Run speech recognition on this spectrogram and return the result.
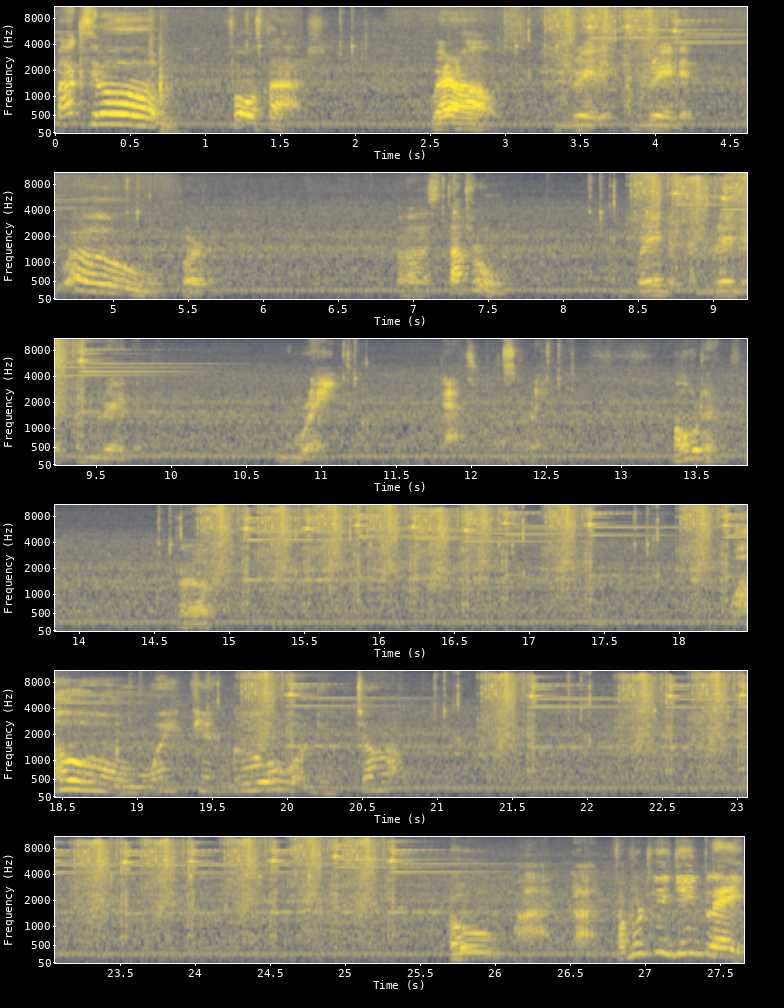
Maximum! 4 stars. Warehouse. Upgrade it, upgrade it. Whoa! Perfect. Uh, staff room upgrade it, upgrade it, upgrade it. Great. That's what's great. Hold it. Uh, whoa, we can go on the top. Oh my god. Favorite gameplay.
